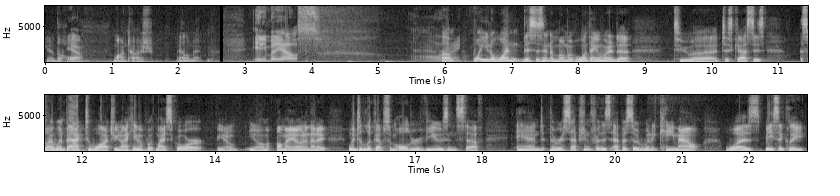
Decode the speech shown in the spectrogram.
you know, the whole Yeah. montage element. anybody else? All Um, right. well, you know, one this isn't a moment, but one thing I wanted to to uh, discuss is, so I went back to watch. You know, I came up with my score, you know, you know, on my own, and then I went to look up some old reviews and stuff. And the reception for this episode when it came out was basically,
